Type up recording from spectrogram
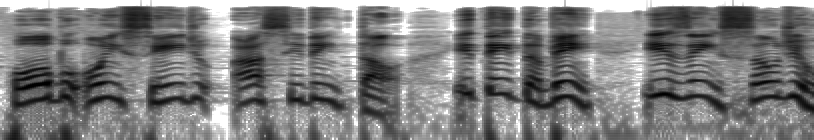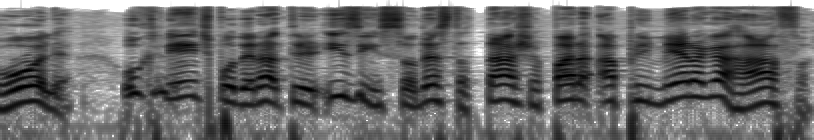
roubo ou incêndio acidental. E tem também isenção de rolha. O cliente poderá ter isenção desta taxa para a primeira garrafa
